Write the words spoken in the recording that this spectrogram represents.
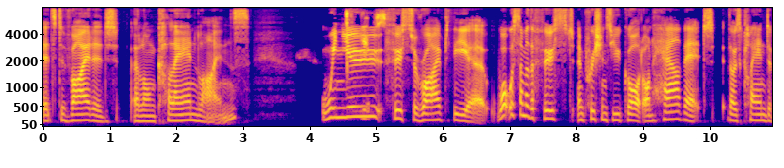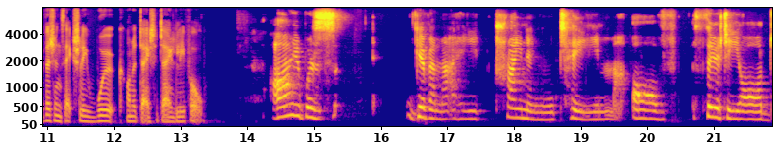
it's divided along clan lines. When you yes. first arrived there, what were some of the first impressions you got on how that those clan divisions actually work on a day to day level? I was given a training team of 30 odd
